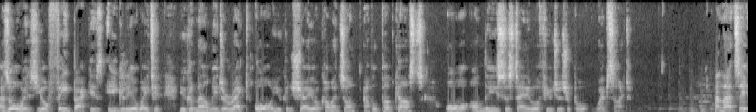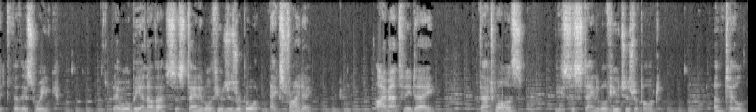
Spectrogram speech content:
As always, your feedback is eagerly awaited. You can mail me direct, or you can share your comments on Apple Podcasts or on the Sustainable Futures Report website. And that's it for this week. There will be another Sustainable Futures Report next Friday. I'm Anthony Day. That was the Sustainable Futures Report. Until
